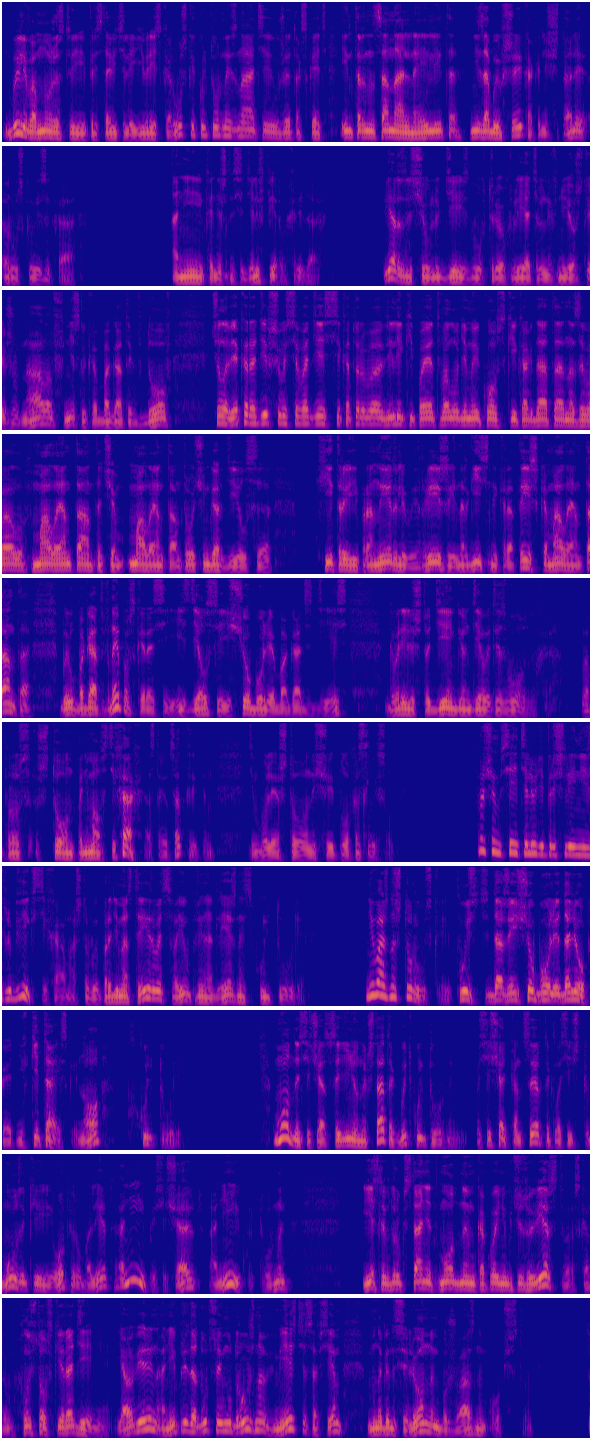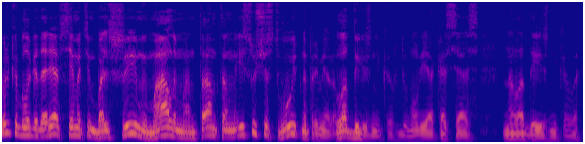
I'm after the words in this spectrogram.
Были во множестве и представители еврейско-русской культурной знати, уже, так сказать, интернациональная элита, не забывшие, как они считали, русского языка. Они, конечно, сидели в первых рядах. Я различил людей из двух-трех влиятельных нью-йоркских журналов, несколько богатых вдов, человека, родившегося в Одессе, которого великий поэт Володя Маяковский когда-то называл «малой Антанта», чем «малой Антанта» очень гордился. Хитрый и пронырливый, рыжий, энергичный коротышка Малый Антанта был богат в Неповской России и сделался еще более богат здесь. Говорили, что деньги он делает из воздуха. Вопрос, что он понимал в стихах, остается открытым, тем более, что он еще и плохо слышал. Впрочем, все эти люди пришли не из любви к стихам, а чтобы продемонстрировать свою принадлежность к культуре. Неважно, что русской, пусть даже еще более далекой от них, китайской, но к культуре. Модно сейчас в Соединенных Штатах быть культурным, посещать концерты классической музыки, оперу, балет. Они и посещают, они и культурны. Если вдруг станет модным какое-нибудь изуверство, скажем, хлыстовские родения, я уверен, они предадутся ему дружно вместе со всем многонаселенным буржуазным обществом. Только благодаря всем этим большим и малым антантам и существует, например, Ладыжников, думал я, косясь на Ладыжникова.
